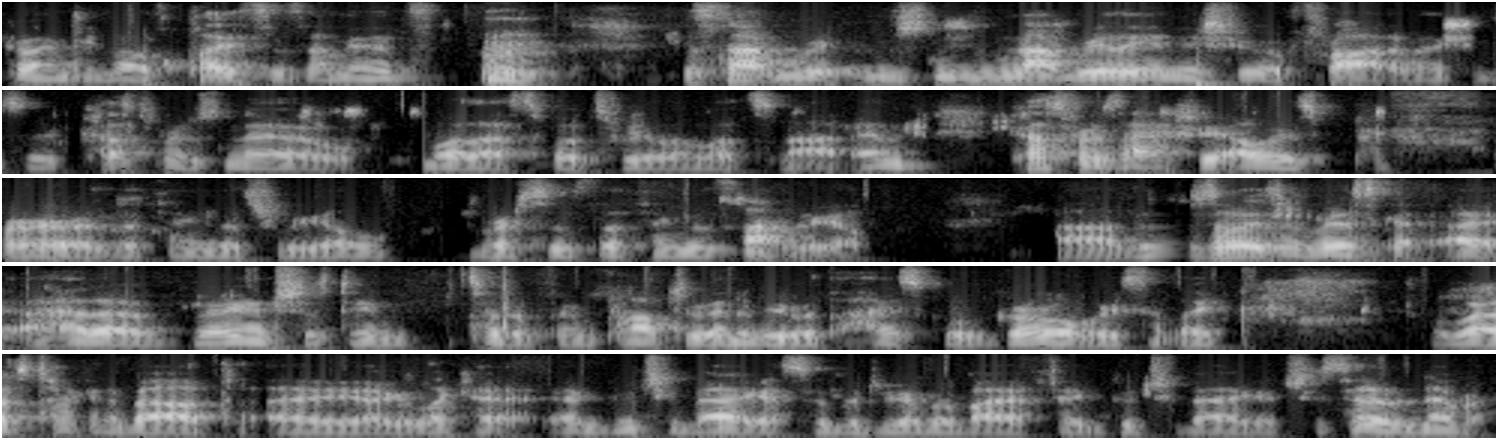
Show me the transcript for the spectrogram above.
going to both places. I mean, it's it's not re- it's not really an issue of fraud. I mean, customers know more or less what's real and what's not, and customers actually always prefer the thing that's real versus the thing that's not real. Uh, there's always a risk. I, I had a very interesting sort of impromptu interview with a high school girl recently, where I was talking about a, a like a, a Gucci bag. I said, "Would you ever buy a fake Gucci bag?" And she said, "I would never."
